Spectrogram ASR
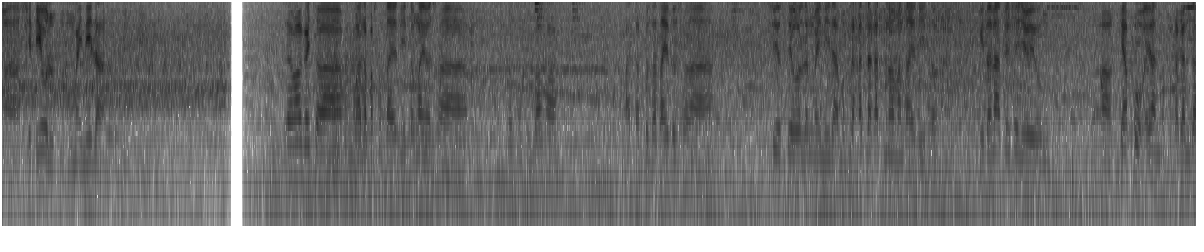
uh, City Hall ng Maynila. Kaya mga guys, uh, malabas na tayo dito ngayon sa, sa simbahan. At uh, punta tayo doon sa Hall ng Maynila. Maglakad-lakad naman tayo dito. Kita natin sa inyo yung uh, Quiapo. Ayan, napakaganda.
